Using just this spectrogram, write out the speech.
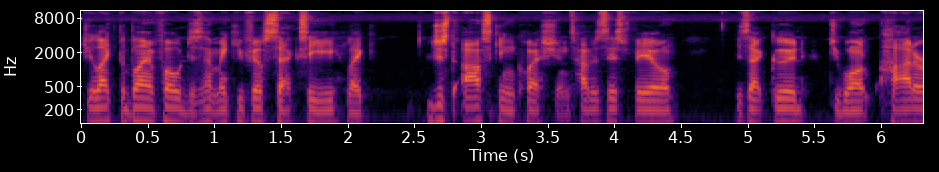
Do you like the blindfold? Does that make you feel sexy? Like just asking questions. How does this feel? Is that good? Do you want harder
